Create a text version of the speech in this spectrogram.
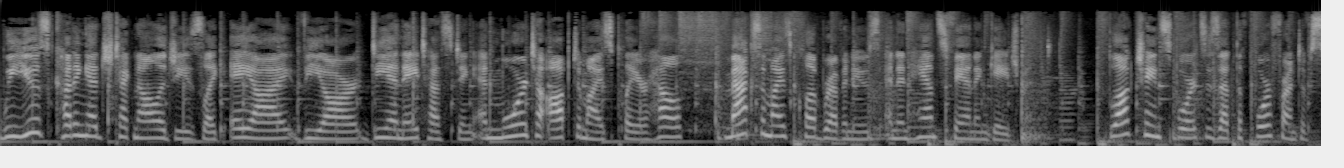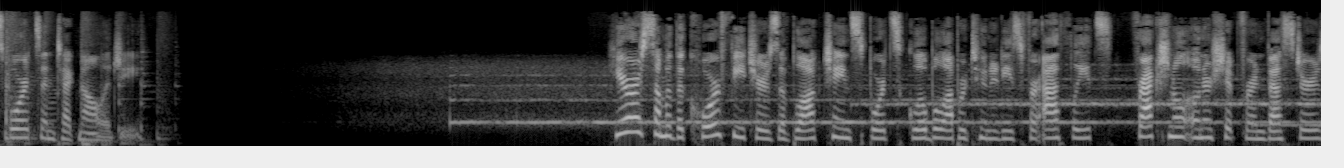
We use cutting edge technologies like AI, VR, DNA testing, and more to optimize player health, maximize club revenues, and enhance fan engagement. Blockchain Sports is at the forefront of sports and technology. Here are some of the core features of blockchain sports global opportunities for athletes, fractional ownership for investors,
